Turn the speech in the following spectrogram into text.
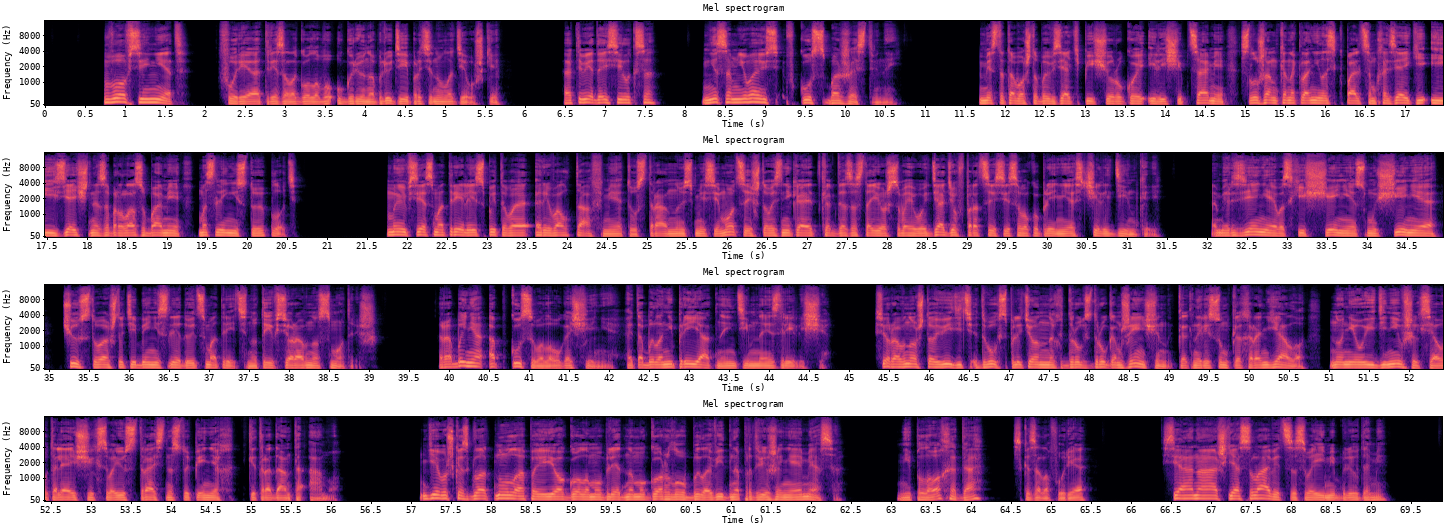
«Вовсе нет», – Фурия отрезала голову угрю на блюде и протянула девушке. «Отведай, Силкса. Не сомневаюсь, вкус божественный». Вместо того, чтобы взять пищу рукой или щипцами, служанка наклонилась к пальцам хозяйки и изящно забрала зубами маслянистую плоть. Мы все смотрели, испытывая револтафми, эту странную смесь эмоций, что возникает, когда застаешь своего дядю в процессе совокупления с челединкой. Омерзение, восхищение, смущение, чувство, что тебе не следует смотреть, но ты все равно смотришь. Рабыня обкусывала угощение. Это было неприятное интимное зрелище. Все равно, что видеть двух сплетенных друг с другом женщин, как на рисунках Раньяло, но не уединившихся, а утоляющих свою страсть на ступенях Кетраданта Аму. Девушка сглотнула, по ее голому бледному горлу было видно продвижение мяса. «Неплохо, да?» — сказала Фурия. «Сиана аж я славится своими блюдами.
